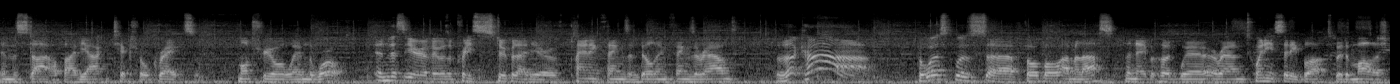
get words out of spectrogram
in the style by the architectural greats of Montreal and the world. In this era, there was a pretty stupid idea of planning things and building things around the car! The worst was uh, Faubourg à m'lasse, the neighborhood where around 20 city blocks were demolished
